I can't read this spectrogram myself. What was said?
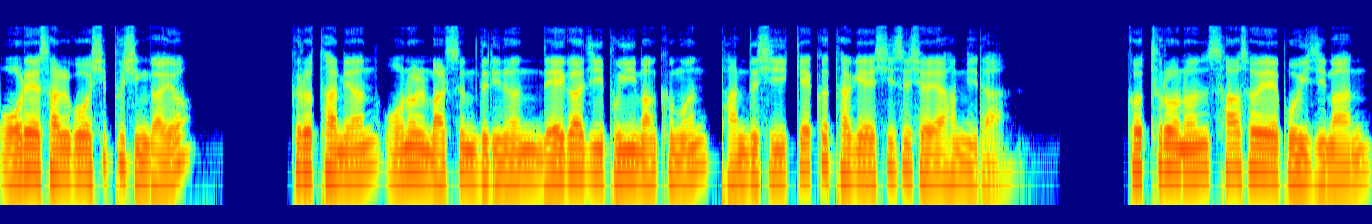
오래 살고 싶으신가요? 그렇다면 오늘 말씀드리는 네 가지 부위만큼은 반드시 깨끗하게 씻으셔야 합니다. 겉으로는 사소해 보이지만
